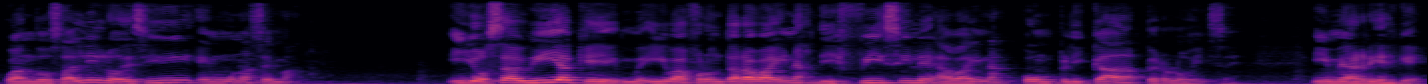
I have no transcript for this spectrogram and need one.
cuando salí lo decidí en una semana. Y yo sabía que me iba a afrontar a vainas difíciles, a vainas complicadas, pero lo hice. Y me arriesgué.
